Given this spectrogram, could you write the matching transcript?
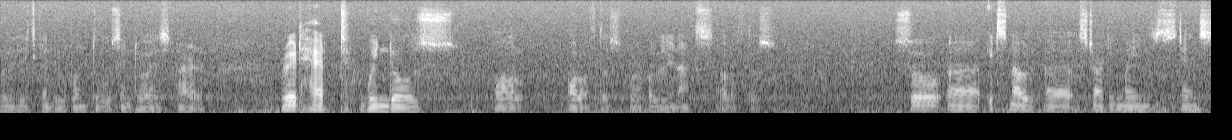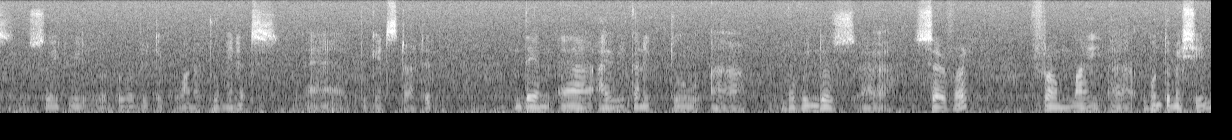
Which can be Ubuntu, CentOS or Red Hat, Windows all all of those Oracle Linux all of those. So uh, it's now uh, starting my instance so it will probably take one or two minutes uh, to get started. Then I will connect to the Windows server from my uh, Ubuntu machine.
